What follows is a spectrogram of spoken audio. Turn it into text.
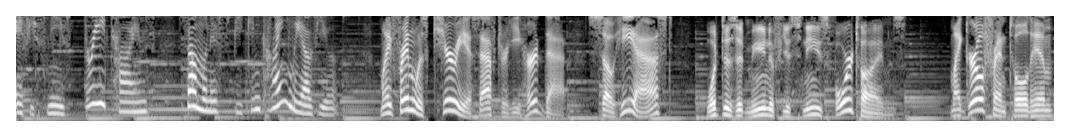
if you sneeze three times, someone is speaking kindly of you. My friend was curious after he heard that, so he asked, What does it mean if you sneeze four times? My girlfriend told him,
